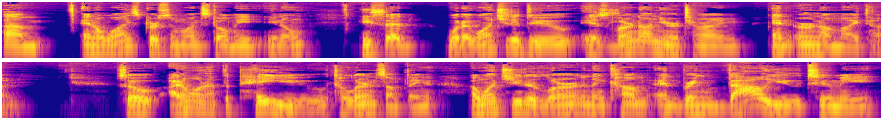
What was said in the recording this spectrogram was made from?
Um, and a wise person once told me, you know, he said, What I want you to do is learn on your time and earn on my time. So I don't want to have to pay you to learn something. I want you to learn and then come and bring value to me.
